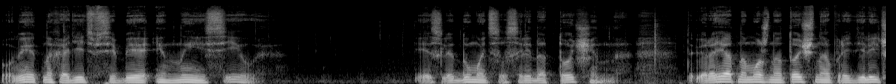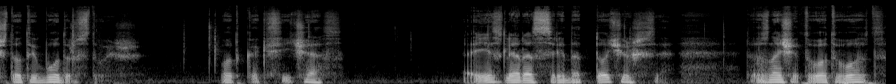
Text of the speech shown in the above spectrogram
умеет находить в себе иные силы. Если думать сосредоточенно, то, вероятно, можно точно определить, что ты бодрствуешь. Вот как сейчас. А если рассредоточишься, то значит вот-вот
